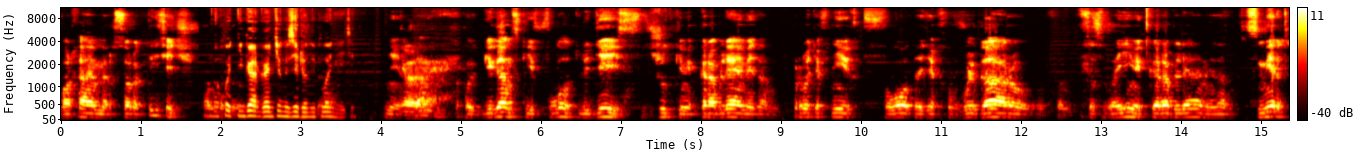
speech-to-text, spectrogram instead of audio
Warhammer 40 тысяч. Ну, такой- хоть не гаргантию на зеленой планете. не, Ай. там такой гигантский флот людей с жуткими кораблями, там, против них флот этих вульгаров там, со своими кораблями, там, смерть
